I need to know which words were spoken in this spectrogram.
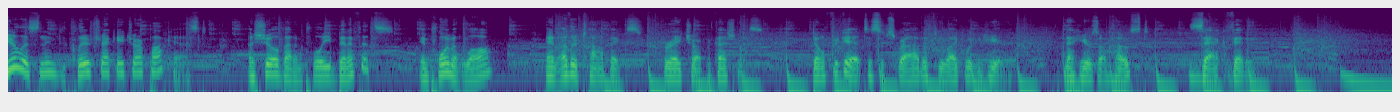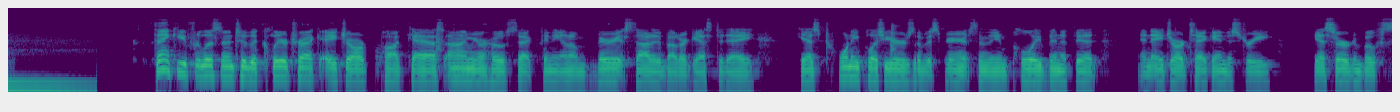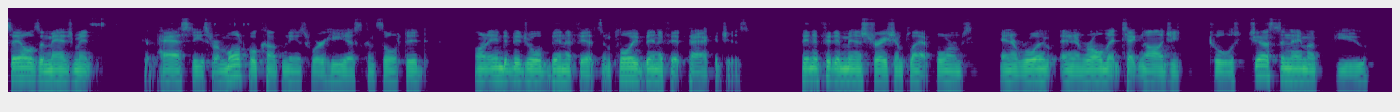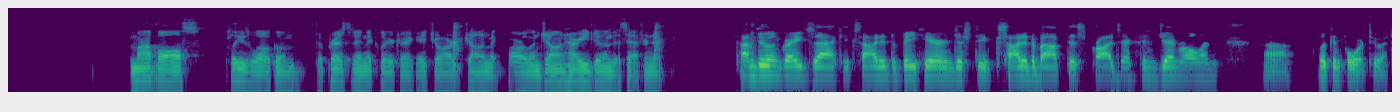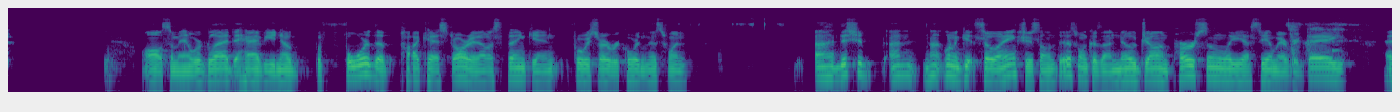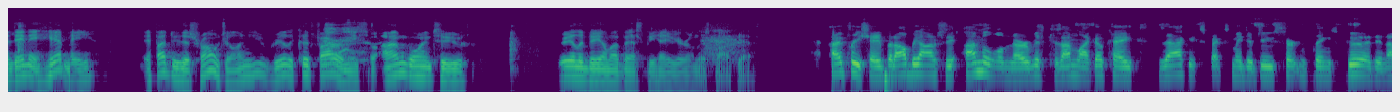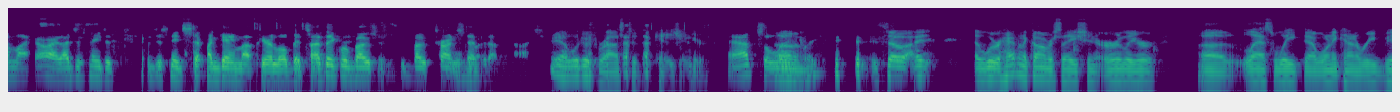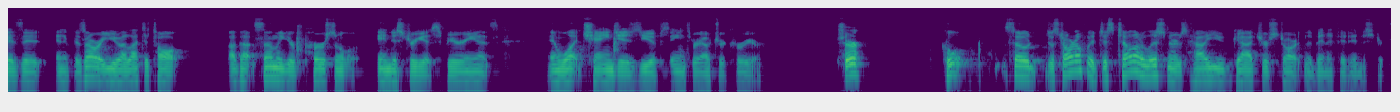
You're listening to the ClearTrack HR podcast, a show about employee benefits, employment law, and other topics for HR professionals. Don't forget to subscribe if you like what you hear. Now, here's our host, Zach Finney. Thank you for listening to the ClearTrack HR podcast. I'm your host, Zach Finney, and I'm very excited about our guest today. He has 20 plus years of experience in the employee benefit and HR tech industry. He has served in both sales and management capacities for multiple companies where he has consulted on individual benefits, employee benefit packages, benefit administration platforms, and, enroll- and enrollment technology tools, just to name a few. My boss, please welcome the president of ClearTrack HR, John McFarland. John, how are you doing this afternoon? I'm doing great, Zach. Excited to be here and just excited about this project in general and uh, looking forward to it. Awesome, man. We're glad to have you. You know, before the podcast started, I was thinking, before we started recording this one, uh, this should, I'm not going to get so anxious on this one because I know John personally. I see him every day. And then it hit me if I do this wrong, John, you really could fire me. So I'm going to really be on my best behavior on this podcast. I appreciate it, but I'll be honest with you, I'm a little nervous because I'm like, okay, Zach expects me to do certain things good, and I'm like, all right, I just need to, I just need to step my game up here a little bit. So I think we're both both trying to step it up a notch. Yeah, we'll just rise to the occasion here. Absolutely. Um, so I, we were having a conversation earlier uh, last week that I want to kind of revisit, and if it's all right, you, I'd like to talk about some of your personal industry experience and what changes you have seen throughout your career. Sure. Cool. So to start off with, just tell our listeners how you got your start in the benefit industry.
